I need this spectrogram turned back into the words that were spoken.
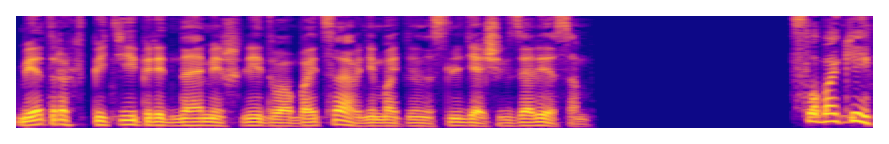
Метрах в пяти перед нами шли два бойца, внимательно следящих за лесом. «Слабаки,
